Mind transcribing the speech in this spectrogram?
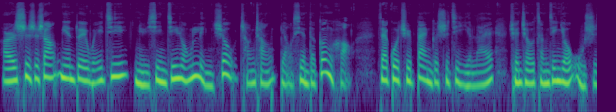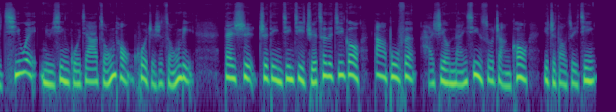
而事实上，面对危机，女性金融领袖常常表现得更好。在过去半个世纪以来，全球曾经有五十七位女性国家总统或者是总理，但是制定经济决策的机构大部分还是由男性所掌控。一直到最近，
